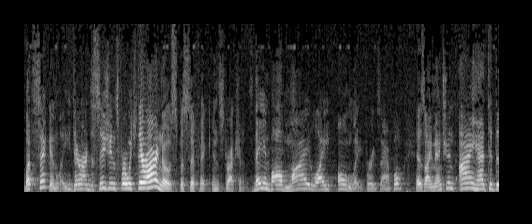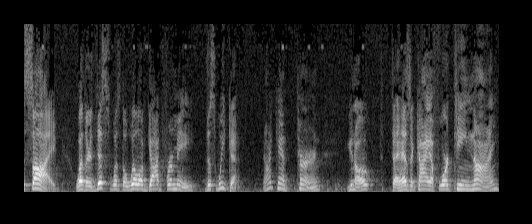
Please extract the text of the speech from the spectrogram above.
But secondly, there are decisions for which there are no specific instructions. They involve my life only. For example, as I mentioned, I had to decide whether this was the will of God for me this weekend. Now I can't turn you know, to Hezekiah 14:9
